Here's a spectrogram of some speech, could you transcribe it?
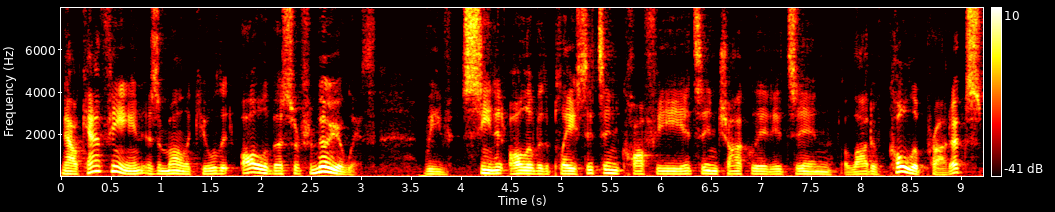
Now, caffeine is a molecule that all of us are familiar with. We've seen it all over the place. It's in coffee, it's in chocolate, it's in a lot of cola products.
